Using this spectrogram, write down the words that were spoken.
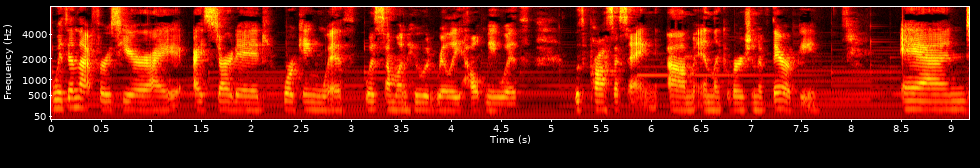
within that first year I, I started working with with someone who would really help me with with processing um, in like a version of therapy. And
